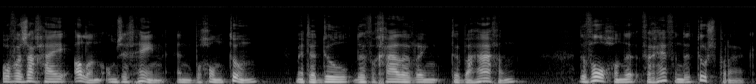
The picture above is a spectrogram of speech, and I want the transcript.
overzag hij allen om zich heen en begon toen, met het doel de vergadering te behagen, de volgende verheffende toespraak.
